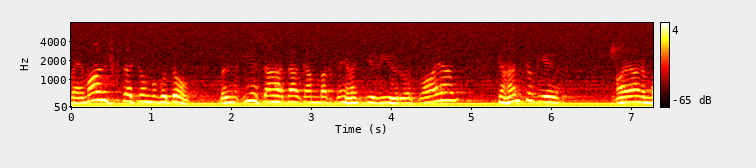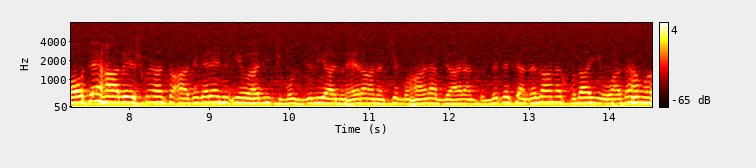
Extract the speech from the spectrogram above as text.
پیمان شکتا چونگ گتو۔ بل یہ ساہتا کم وقت ہنچی ریح رسوایا کہ ہنچو کہ آیان موت حال اشکنان تو آدگرے یہ وحدی چی بزدلی آنو حیران چی بہانا بیاران تو بیتا چا نزانا خدای وعدہ ہم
